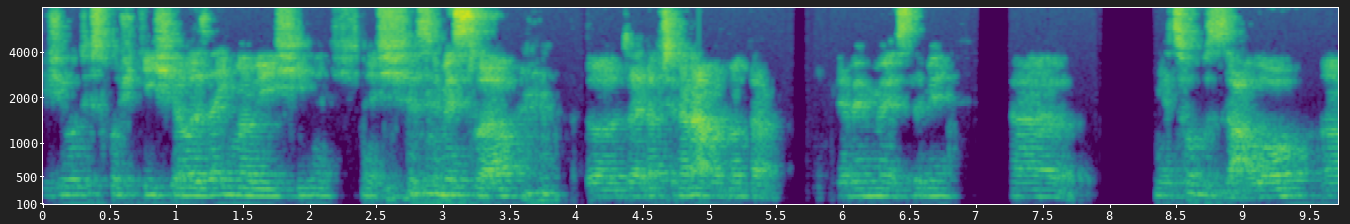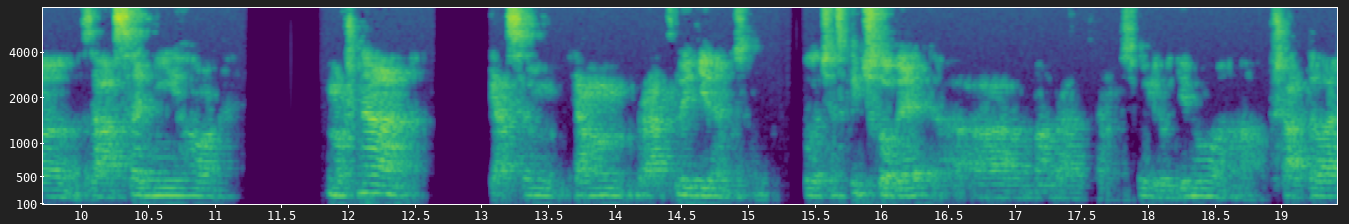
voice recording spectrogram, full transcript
život je složitější, ale zajímavější, než, než si mhm. myslel. Mhm. To, to je ta přidaná hodnota. Nevím, jestli mi něco vzalo zásadního. Možná já jsem, já mám rád lidi, nebo jsem společenský člověk a, a mám rád svou rodinu a přátelé.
